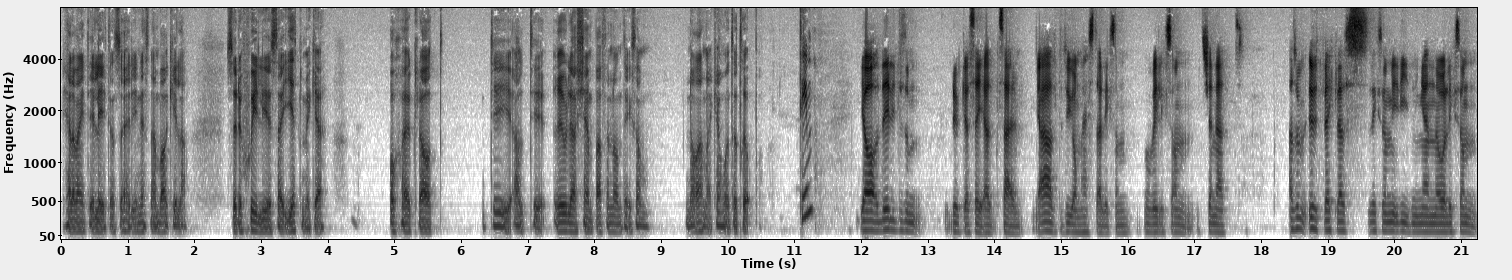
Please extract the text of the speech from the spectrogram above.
hela vägen till eliten så är det ju nästan bara killar. Så det skiljer sig jättemycket. Och självklart, det är alltid roligt att kämpa för någonting som några andra kanske inte tror på. Tim? Ja, det är lite som jag brukar säga, att så här, jag har alltid tyckt om hästar liksom, och vill liksom känna att alltså, utvecklas liksom, i ridningen och liksom,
